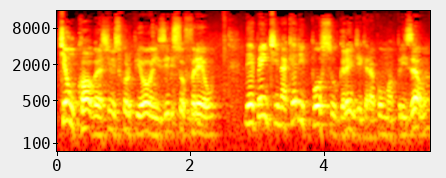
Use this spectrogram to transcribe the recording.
Tinham cobras, tinham escorpiões, ele sofreu. De repente, naquele poço grande que era como uma prisão,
